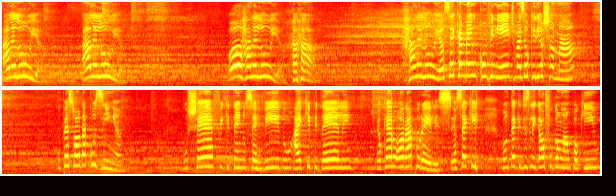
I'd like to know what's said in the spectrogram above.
Aleluia. Aleluia. Oh, aleluia. Aleluia. Eu sei que é meio inconveniente, mas eu queria chamar o pessoal da cozinha. O chefe que tem nos servido, a equipe dele. Eu quero orar por eles. Eu sei que vão ter que desligar o fogão lá um pouquinho,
